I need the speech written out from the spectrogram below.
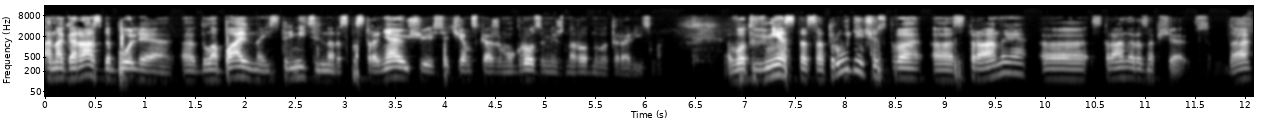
она гораздо более э, глобальна и стремительно распространяющаяся, чем, скажем, угроза международного терроризма. Вот вместо сотрудничества э, страны, э, страны разобщаются. Да?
